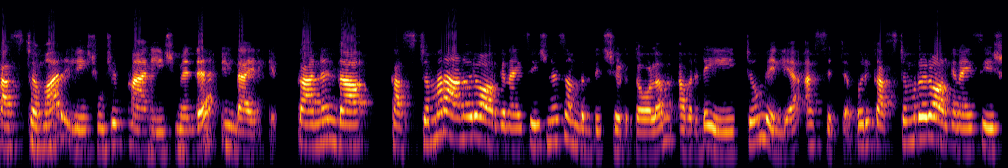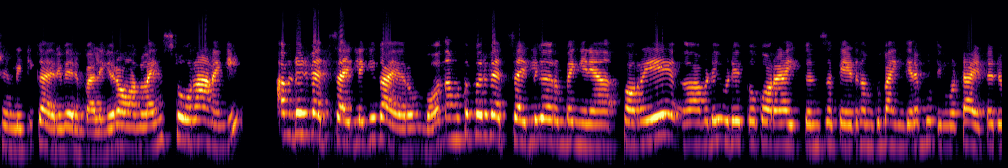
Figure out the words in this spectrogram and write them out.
customer relationship management ഉണ്ടായിരിക്കും. കാരണം എന്താ? കസ്റ്റമർ ആണ് ഒരു ഓർഗനൈസേഷനെ സംബന്ധിച്ചിടത്തോളം അവരുടെ ഏറ്റവും വലിയ അസറ്റ് അപ്പൊ ഒരു കസ്റ്റമർ ഒരു ഓർഗനൈസേഷനിലേക്ക് കയറി വരുമ്പോൾ അല്ലെങ്കിൽ ഒരു ഓൺലൈൻ സ്റ്റോർ ആണെങ്കിൽ അവിടെ ഒരു വെബ്സൈറ്റിലേക്ക് കയറുമ്പോൾ നമുക്കിപ്പോ ഒരു വെബ്സൈറ്റിൽ കയറുമ്പോൾ എങ്ങനെയാ? കുറെ അവിടെ ഇവിടെയൊക്കെ കുറെ ഐക്കൺസ് ഒക്കെ ആയിട്ട് നമുക്ക് ഭയങ്കര ബുദ്ധിമുട്ടായിട്ട് ഒരു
